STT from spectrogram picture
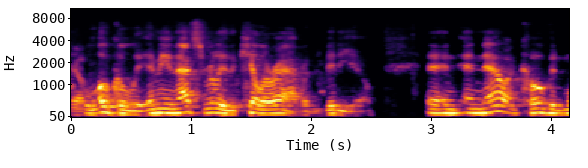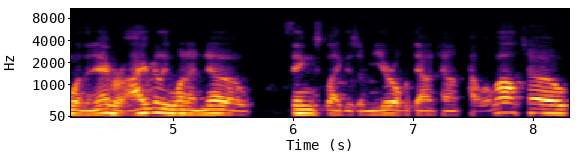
yep. locally. I mean, that's really the killer app of the video. And, and now at COVID more than ever, I really want to know things like there's a mural downtown Palo Alto,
